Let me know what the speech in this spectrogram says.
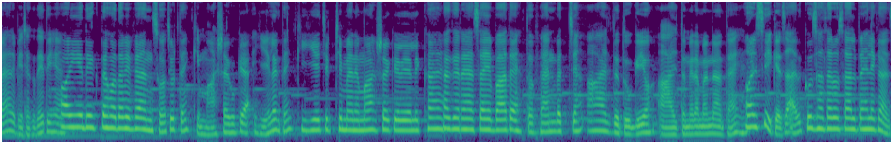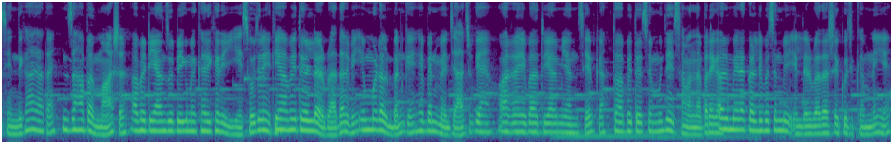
पैर भी रख देती है। और ये देखते हुआ तभी फ़ैन सोच उठते हैं कि मास्टर को क्या ये लगता है कि ये चिट्ठी मैंने मास्टर के लिए लिखा है? अगर ऐसा ही बात है तो फ़ैन बच्चा आज तो तू गियो आज तो मेरा मरना आता है। और इसी के साथ कुछ हज़ारों साल पहले का सीन दिखाया जाता है, जहाँ पर मास्टर अभी टियानजू पीक में खड़ी खड़ी ये सोच रही थी अभी तो एल्डर ब्रदर भी इमोडल बन के हेवन में जा चुके हैं, और रही बात रियरमियन शेर का तो अभी तो इसे मुझे संभालना पड़ेगा। और मेरा कल्टिवेशन भी एल्डर ब्रदर से कुछ कम नहीं है,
